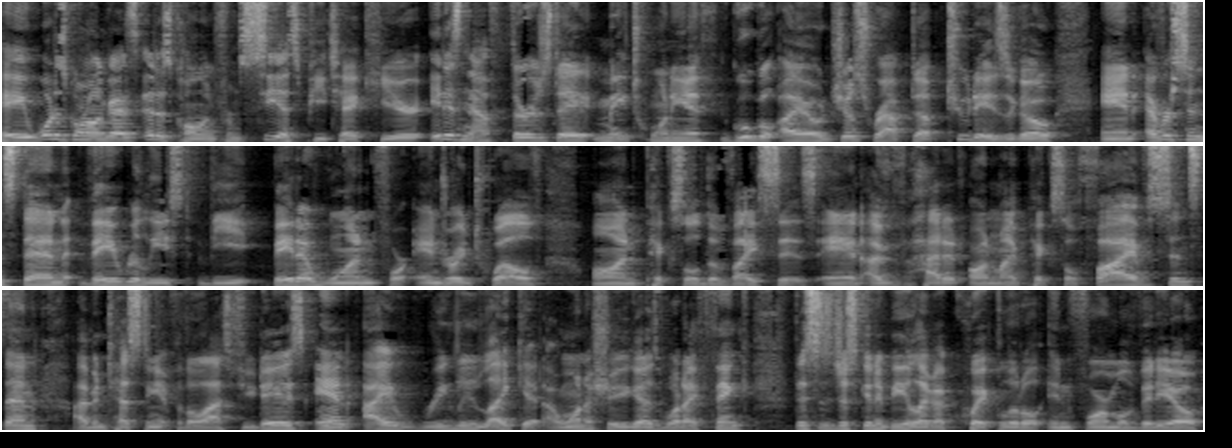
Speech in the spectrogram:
Hey, what is going on guys? It is Colin from CSP Tech here. It is now Thursday, May 20th. Google I/O just wrapped up two days ago, and ever since then, they released the beta 1 for Android 12 on Pixel devices. And I've had it on my Pixel 5 since then. I've been testing it for the last few days and I really like it. I wanna show you guys what I think. This is just gonna be like a quick little informal video,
